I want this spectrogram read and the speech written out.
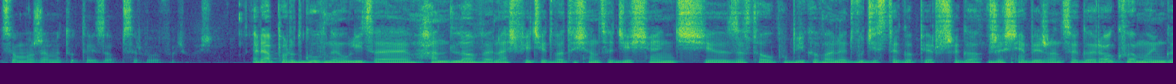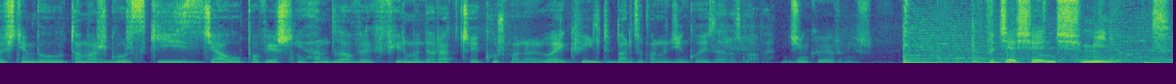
Co możemy tutaj zaobserwować właśnie? Raport Główne ulice handlowe na świecie 2010 został opublikowany 21 września bieżącego roku, a moim gościem był Tomasz Górski z działu powierzchni handlowych firmy doradczej Cushman Wakefield. Bardzo panu dziękuję za rozmowę. Dziękuję również. W 10 minut.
